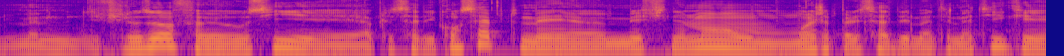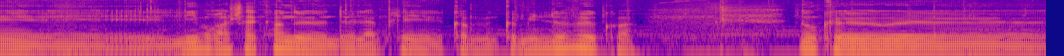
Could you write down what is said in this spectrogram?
même du philosophe euh, aussi et appeler ça des concepts mais, euh, finalement moi j'appelle ça des mathématiques et, et, libre à chacun de, de l'appeler comme, comme il le veut quoi. Donc euh,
